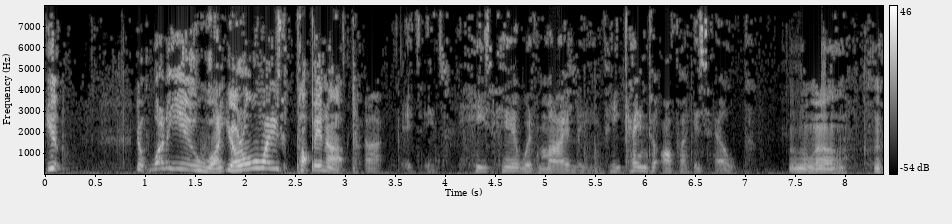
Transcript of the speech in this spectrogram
You. Look, what do you want? You're always popping up. Uh, it's, it's, he's here with my leave. He came to offer his help. Oh, well.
